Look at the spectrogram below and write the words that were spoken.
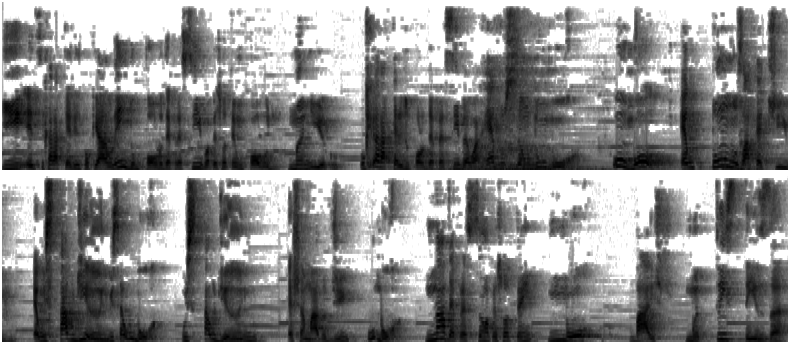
E ele se caracteriza porque, além do polo depressivo, a pessoa tem um polo maníaco. O que caracteriza o polo depressivo é uma redução do humor. O humor é o tônus afetivo, é o estado de ânimo, isso é humor. O estado de ânimo é chamado de humor. Na depressão, a pessoa tem humor baixo, uma tristeza.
